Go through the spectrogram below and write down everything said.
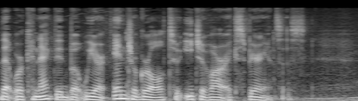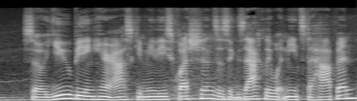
that we're connected, but we are integral to each of our experiences. So, you being here asking me these questions is exactly what needs to happen,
